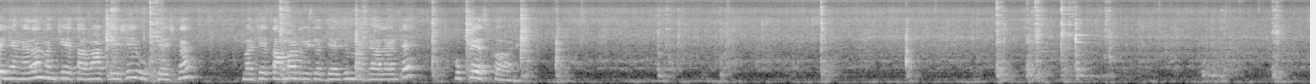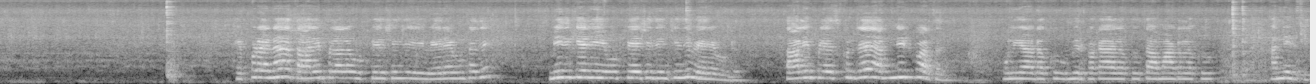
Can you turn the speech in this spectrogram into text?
వేసాం కదా మంచిగా టమాటాలు వేసి ఉప్పు వేసిన మంచిగా టమాటాలు ఇట్లా జల్ది మగ్గాలంటే ఉప్పు వేసుకోవాలి ఎప్పుడైనా తాలింపులలో ఉప్పు వేసింది వేరే ఉంటుంది. మీదికెళ్ళి ఉప్పు వేసి దించింది వేరే ఉంటుంది. తాలింపులు వేసుకుంటే అన్నిటికీ పడుతుంది. ఉల్లిగడ్డకు మిరపకాయలకు టమాటాలకు అన్నిటికీ.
